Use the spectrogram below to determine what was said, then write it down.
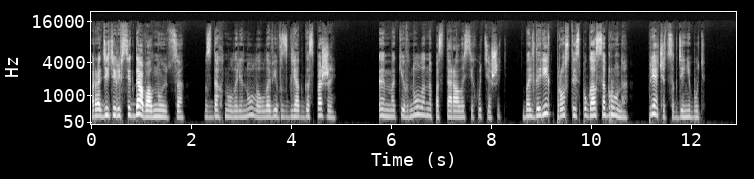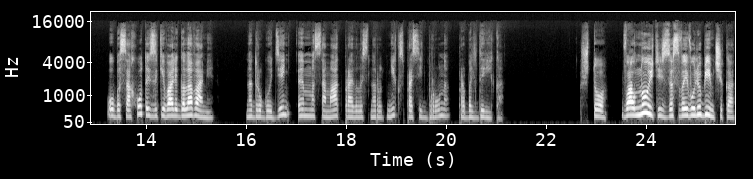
«Родители всегда волнуются», Вздохнула Ренула, уловив взгляд госпожи. Эмма кивнула, но постаралась их утешить. Бальдерик просто испугался Бруно. Прячется где-нибудь. Оба с охотой закивали головами. На другой день Эмма сама отправилась на рудник спросить Бруно про Бальдерика. «Что, волнуетесь за своего любимчика?»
